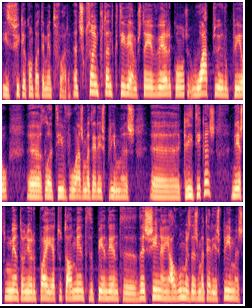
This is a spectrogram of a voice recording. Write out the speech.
Isso fica completamente fora. A discussão importante que tivemos tem a ver com o ato europeu uh, relativo às matérias-primas uh, críticas. Neste momento, a União Europeia é totalmente dependente da China em algumas das matérias-primas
